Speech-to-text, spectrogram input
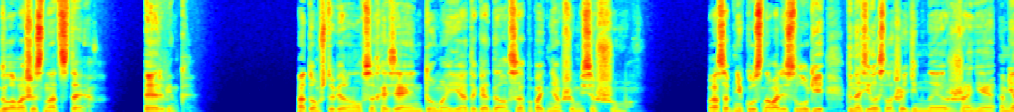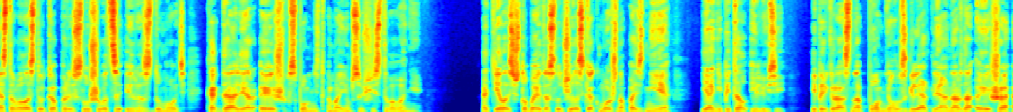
Глава 16. Эрвинг. О том, что вернулся хозяин дома, я догадался по поднявшемуся шуму. По особняку сновали слуги, доносилось лошадиное ржание, а мне оставалось только прислушиваться и раздумывать, когда Алиар Эйш вспомнит о моем существовании. Хотелось, чтобы это случилось как можно позднее. Я не питал иллюзий и прекрасно помнил взгляд Леонарда Эйша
